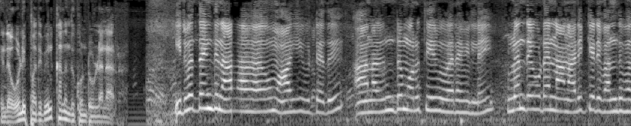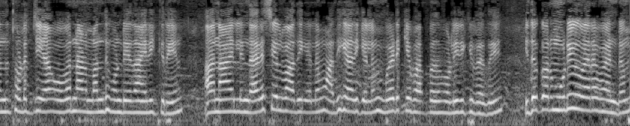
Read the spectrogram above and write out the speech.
இந்த ஒளிப்பதிவில் கலந்து கொண்டுள்ளனர். இருபத்தைந்து நாளாகவும் ஆகிவிட்டது. ஆனால் இன்றும் ஒரு தீர்வு வரவில்லை. குழந்தையுடன் நான் அடிக்கடி வந்து வந்து தொடர்ச்சியாக ஒவ்வொரு நாளும் வந்து கொண்டே தான் இருக்கிறேன். ஆனால் இந்த அரசியல்வாதிகளும் அதிகாரிகளும் வேடிக்கை பார்ப்பது போல் இருக்கிறது. இதற்கு ஒரு முடிவு வர வேண்டும்.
